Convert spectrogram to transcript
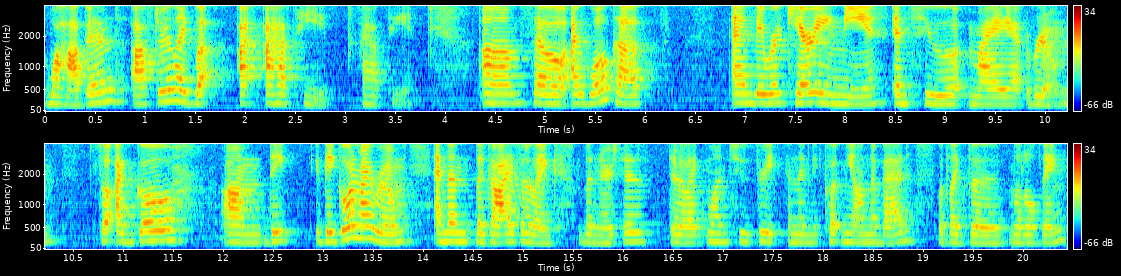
what happened after like, but I, I have tea. I have tea. Um, so I woke up and they were carrying me into my room. So I go, um, they they go in my room and then the guys are like the nurses they're like one two three and then they put me on the bed with like the little thing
